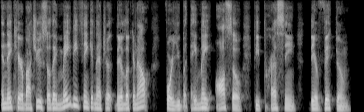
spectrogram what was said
and they care about you. So they may be thinking that they're looking out for you, but they may also be pressing their victim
